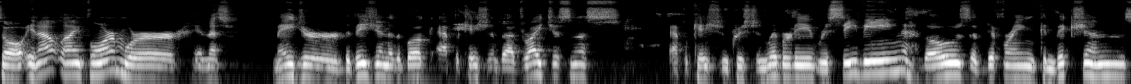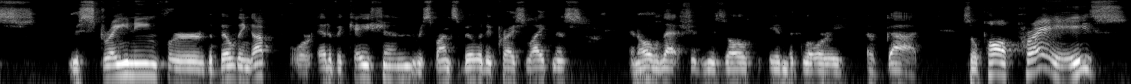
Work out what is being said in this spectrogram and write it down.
So, in outline form, we're in this major division of the book application of God's righteousness, application of Christian liberty, receiving those of differing convictions, restraining for the building up or edification, responsibility of Christ likeness, and all of that should result in the glory of God. So Paul prays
